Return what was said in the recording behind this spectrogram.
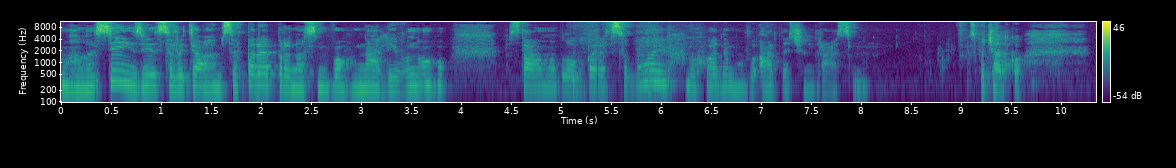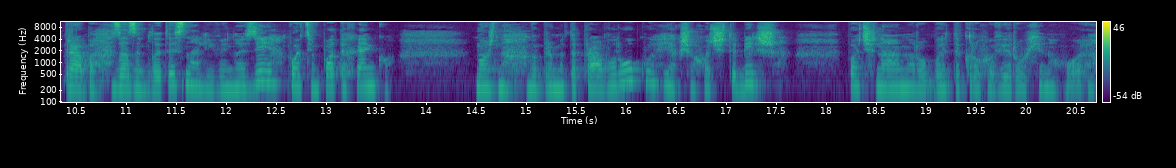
Молодці, і звідси витягуємося вперед, приносимо вагу на ліву ногу, поставимо блок перед собою, виходимо в Арда Чандрасану. Спочатку треба заземлитись на лівій нозі, потім потихеньку можна випрямити праву руку. Якщо хочете більше, починаємо робити кругові рухи ногою.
